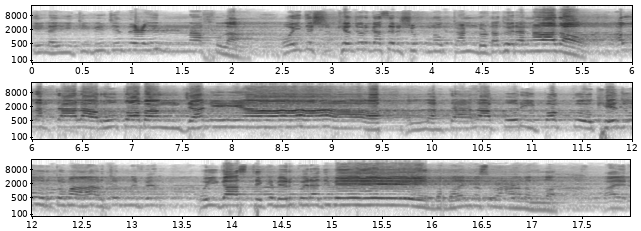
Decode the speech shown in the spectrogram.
ইলাইকি বিজিযিন নাখলা। ওই যে খেজুর গাছের শুকনো কাণ্ডটা ধরে নাড়া দাও। আল্লাহ তাআলা রুতাবাং জানিয়া, আল্লাহ তাআলা পরিপক্ক খেজুর তোমার জন্য ওই গাছ থেকে বের করে দিবেন। বলেন না পায়ের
